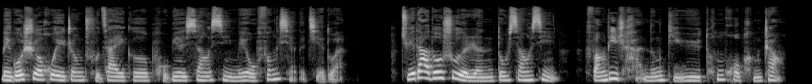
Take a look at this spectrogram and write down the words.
美国社会正处在一个普遍相信没有风险的阶段，绝大多数的人都相信房地产能抵御通货膨胀，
